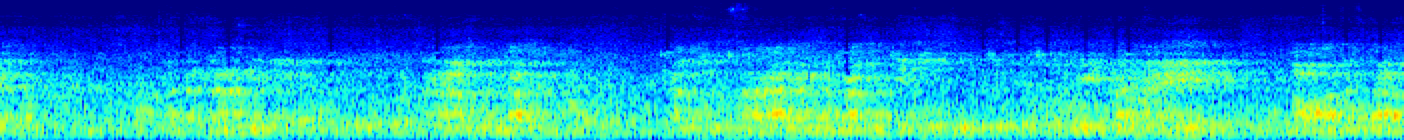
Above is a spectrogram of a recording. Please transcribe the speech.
ยด้านหน้านี่เลยนะครับนะครับครั้งสุดท้ายแล้วนะครับที่ถูกบุญสุขสมนี้ไปให้พ่อนะครับ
